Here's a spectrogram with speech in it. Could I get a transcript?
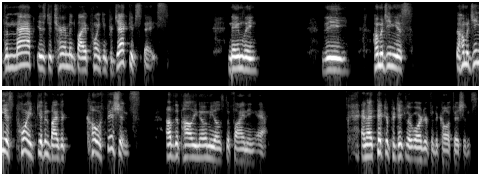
the map is determined by a point in projective space, namely the homogeneous, the homogeneous point given by the coefficients of the polynomials defining F. And I've picked a particular order for the coefficients.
